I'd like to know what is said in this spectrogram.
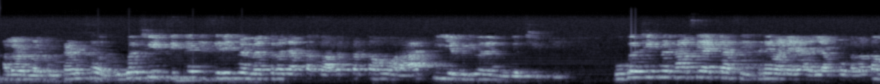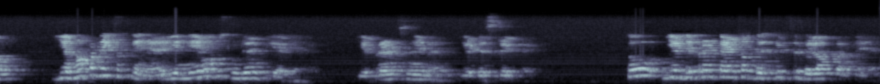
Hello and welcome friends Google sheet सीखने की सीरीज़ में मैं सूरज आपका स्वागत करता हूँ और आज की ये वीडियो है गूगल शीट की। गूगल शीट में खास क्या क्या सीखने वाले हैं, आइए आपको बताता हूँ। यहाँ पर देख सकते हैं, ये नेम ऑफ़ स्टूडेंट दिया गया है। ये फ्रेंड्स नेम है, ये डिस्ट्रिक्ट है। तो ये डिफरेंट टाइप्स ऑफ़ डिस्ट्रिक्ट से बिलोंग करते हैं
